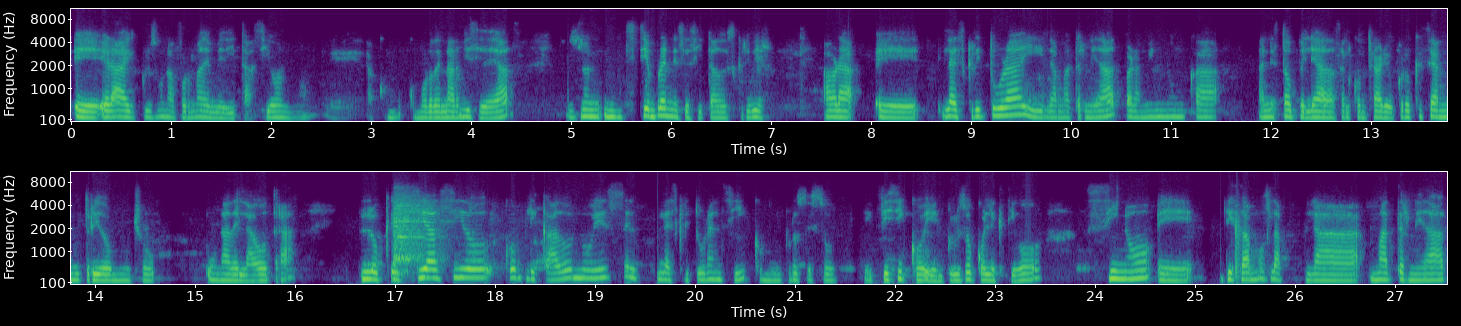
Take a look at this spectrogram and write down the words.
eh, era incluso una forma de meditación, ¿no? Eh, como, ordenar mis ideas siempre he necesitado escribir. Ahora, eh, la escritura y la maternidad para mí nunca han estado peleadas, al contrario, creo que se han nutrido mucho una de la otra. Lo que sí ha sido complicado no es el, la escritura en sí, como un proceso eh, físico e incluso colectivo, sino, eh, digamos, la, la maternidad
